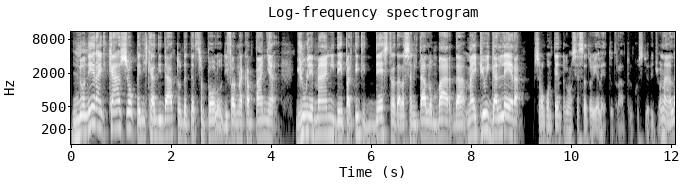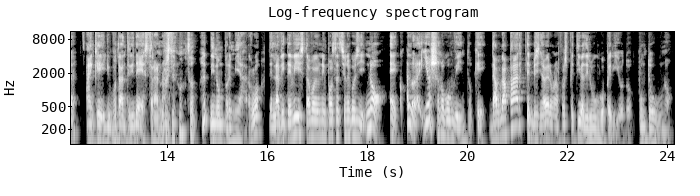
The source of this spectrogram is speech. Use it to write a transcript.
Non era il caso per il candidato del terzo polo di fare una campagna giù le mani dei partiti di destra dalla sanità lombarda, mai più i Gallera? Sono contento che non sia stato rieletto, tra l'altro, in questione regionale. Anche i votanti di destra hanno ritenuto di non premiarlo. L'avete vista voi un'impostazione così? No. Ecco, allora io sono convinto che da una parte bisogna avere una prospettiva di lungo periodo, punto uno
